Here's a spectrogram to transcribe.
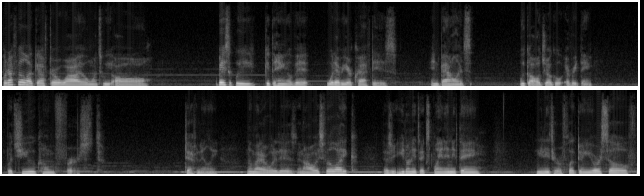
But I feel like after a while, once we all basically get the hang of it, whatever your craft is, in balance, we could all juggle everything. But you come first definitely, no matter what it is. And I always feel like there's you don't need to explain anything. You need to reflect on yourself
